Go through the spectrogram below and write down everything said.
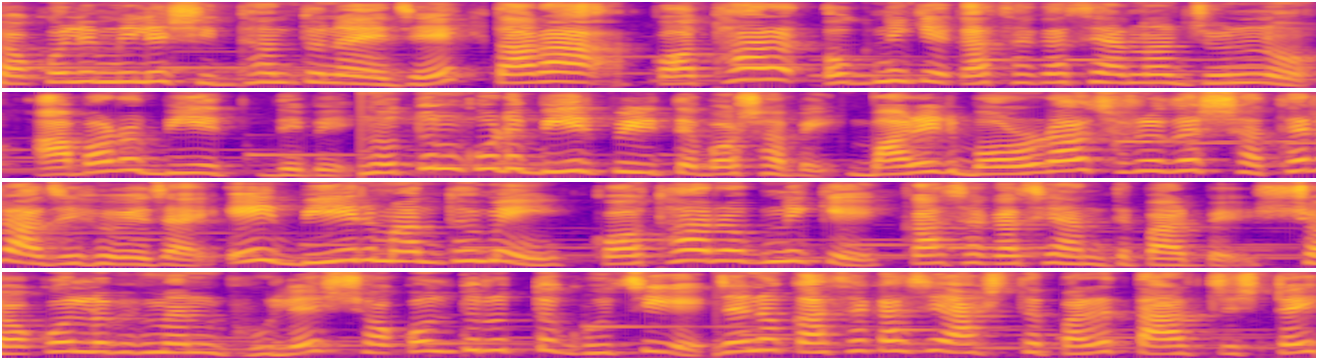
সকলে মিলে সিদ্ধান্ত নেয় যে তারা কথার অগ্নিকে কাছাকাছি আনার জন্য আবারও বিয়ে দেবে। নতুন করে বিয়ের পিড়িতে বসাবে। বাড়ির বড়রা ছোটদের সাথে রাজি হয়ে যায়। এই বিয়ের মাধ্যমেই কথার অগ্নিকে কাছাকাছি আনতে পারবে। সকল অভিমান ভুলে সকল দূরত্ব ঘুচিয়ে যেন কাছাকাছি আসতে পারে তার চেষ্টাই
